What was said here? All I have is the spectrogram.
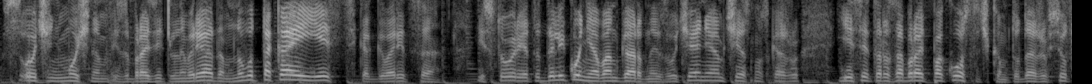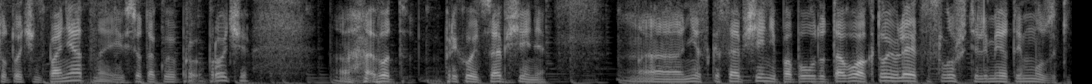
с очень мощным изобразительным рядом. Но вот такая и есть, как говорится, история. Это далеко не авангардное звучание, я вам честно скажу. Если это разобрать по косточкам, то даже все тут очень понятно и все такое про- прочее. А, Вот приходит сообщение. А, Несколько сообщений по поводу того, а кто является слушателями этой музыки.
